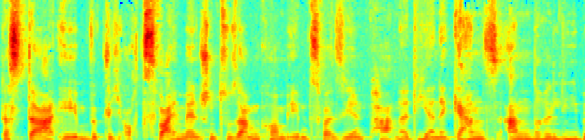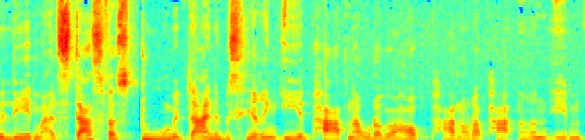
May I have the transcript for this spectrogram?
dass da eben wirklich auch zwei Menschen zusammenkommen, eben zwei Seelenpartner, die eine ganz andere Liebe leben als das, was du mit deinem bisherigen Ehepartner oder überhaupt Partner oder Partnerin eben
